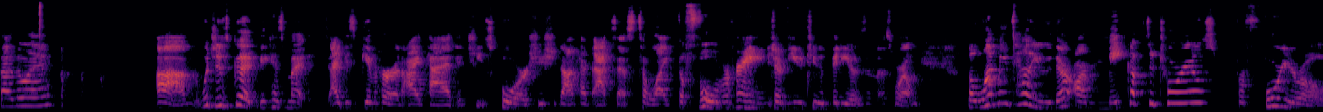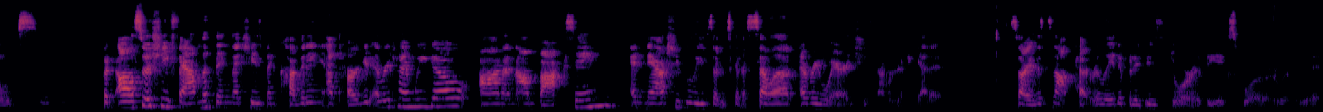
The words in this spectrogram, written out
by the way. Um, which is good because my I just give her an iPad and she's four. She should not have access to like the full range of YouTube videos in this world. But let me tell you, there are makeup tutorials for four year olds. But also, she found the thing that she's been coveting at Target every time we go on an unboxing, and now she believes that it's going to sell out everywhere, and she's never going to get it. Sorry, that's not pet related, but it is Dora the Explorer related,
